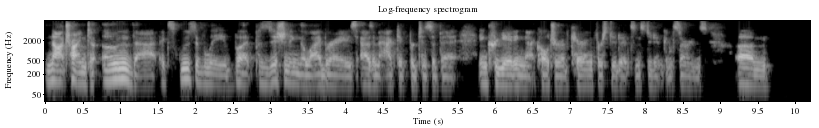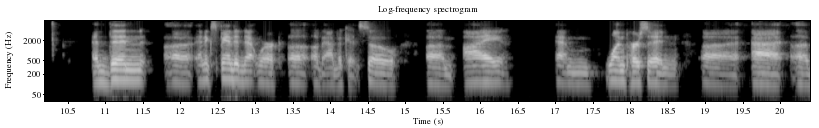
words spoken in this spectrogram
not trying to own that exclusively, but positioning the libraries as an active participant in creating that culture of caring for students and student concerns. Um, and then uh, an expanded network uh, of advocates. So um, I am one person uh, at a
